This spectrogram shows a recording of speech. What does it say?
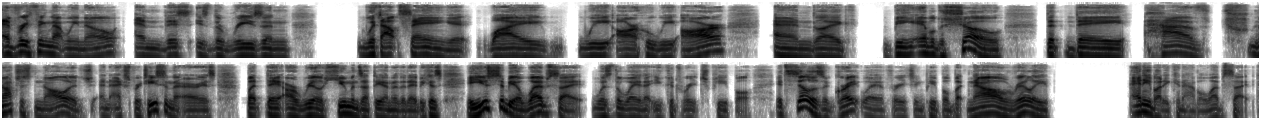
everything that we know and this is the reason without saying it why we are who we are and like being able to show that they have tr- not just knowledge and expertise in their areas but they are real humans at the end of the day because it used to be a website was the way that you could reach people. It still is a great way of reaching people but now really anybody can have a website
